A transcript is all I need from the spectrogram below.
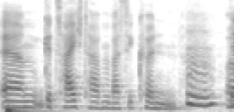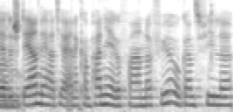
ähm, gezeigt haben, was sie können. Mhm. Der, der ähm, Stern, der hat ja eine Kampagne gefahren dafür, wo ganz viele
